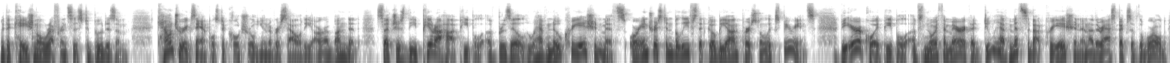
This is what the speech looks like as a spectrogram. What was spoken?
with occasional references to Buddhism. Counterexamples to cultural universality are abundant, such as the Piraha people of Brazil, who have no creation myths or interest in beliefs that go beyond personal experience. The Iroquois people of North America do have myths about creation and other aspects of the world,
